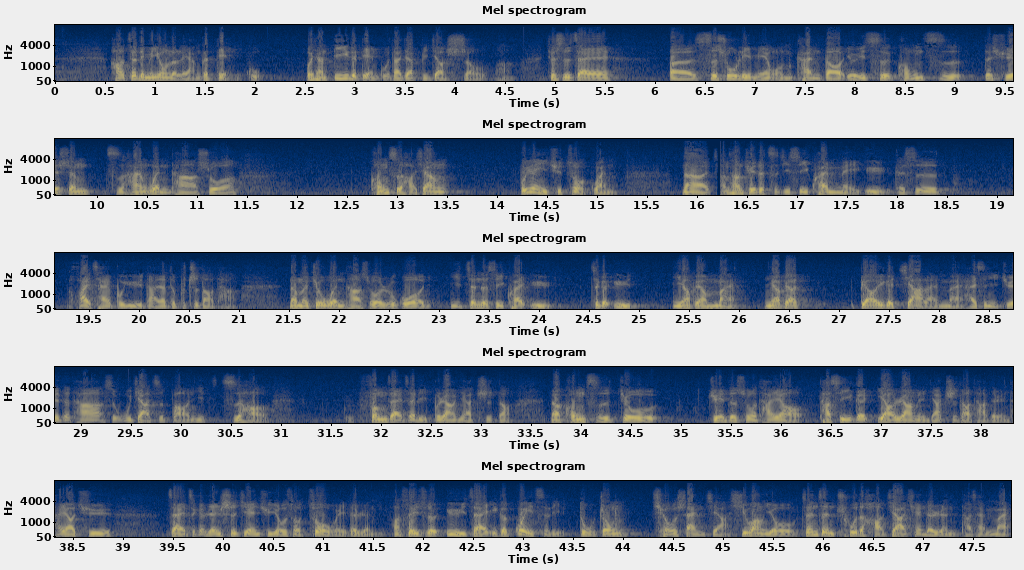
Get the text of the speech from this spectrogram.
好，这里面用了两个典故。我想第一个典故大家比较熟啊，就是在呃四书里面，我们看到有一次孔子的学生子罕问他说：“孔子好像不愿意去做官，那常常觉得自己是一块美玉，可是怀才不遇，大家都不知道他。”那么就问他说：“如果你真的是一块玉，这个玉你要不要卖？你要不要标一个价来卖？还是你觉得它是无价之宝，你只好封在这里不让人家知道？”那孔子就觉得说，他要他是一个要让人家知道他的人，他要去在这个人世间去有所作为的人啊。所以说，玉在一个柜子里，赌中求善价，希望有真正出的好价钱的人，他才卖。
